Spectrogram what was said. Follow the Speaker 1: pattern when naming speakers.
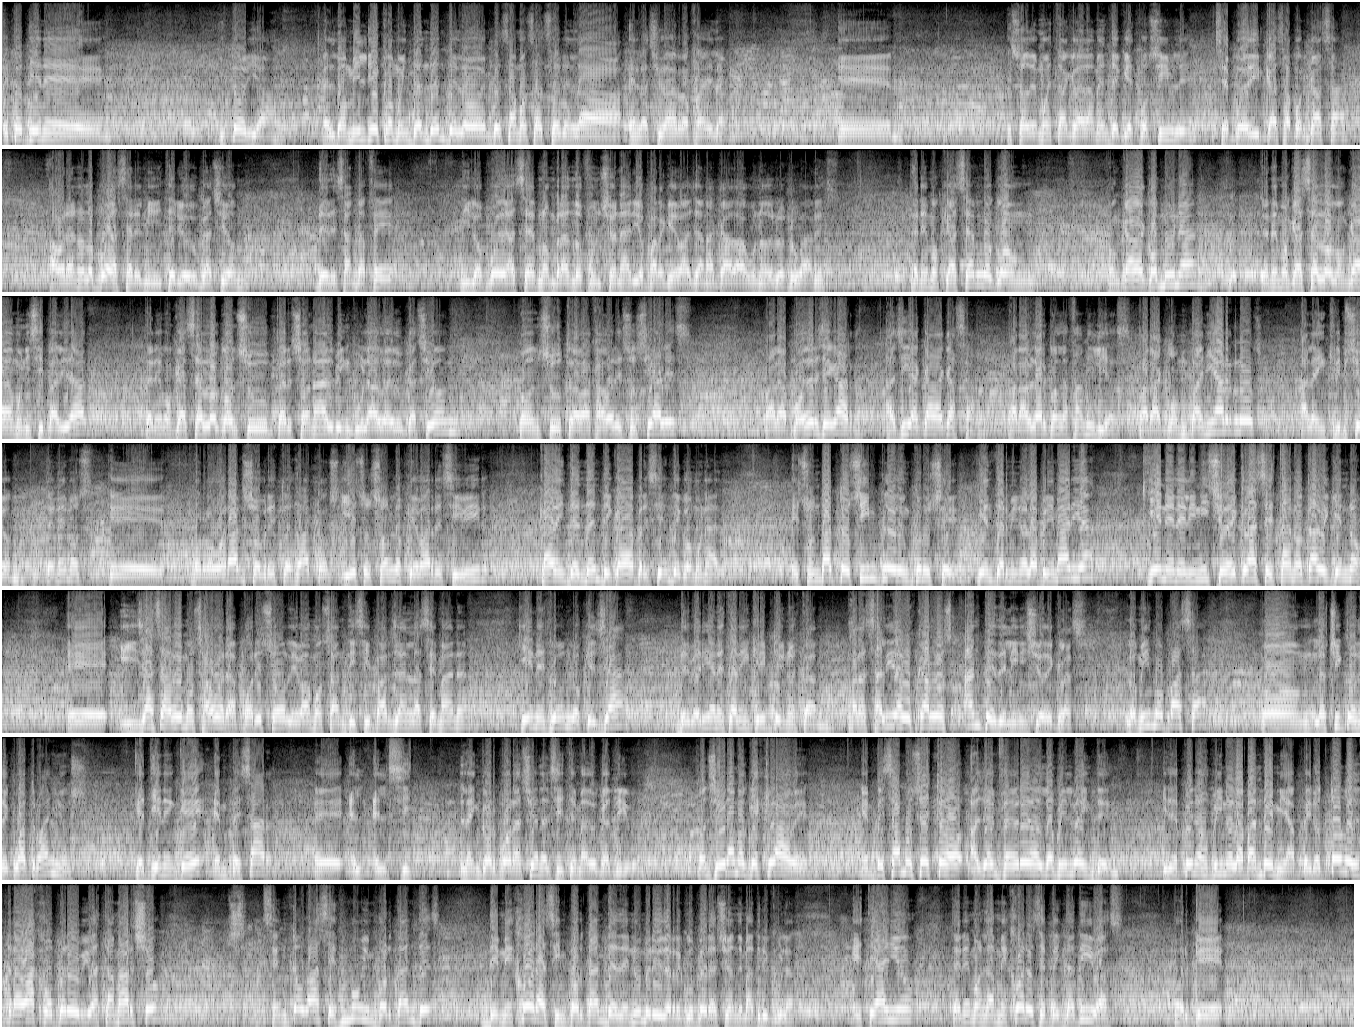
Speaker 1: Esto tiene historia. El 2010 como intendente lo empezamos a hacer en la, en la ciudad de Rafaela. Eh, eso demuestra claramente que es posible, se puede ir casa por casa. Ahora no lo puede hacer el Ministerio de Educación desde Santa Fe, ni lo puede hacer nombrando funcionarios para que vayan a cada uno de los lugares. Tenemos que hacerlo con, con cada comuna, tenemos que hacerlo con cada municipalidad, tenemos que hacerlo con su personal vinculado a educación, con sus trabajadores sociales, para poder llegar allí a cada casa, para hablar con las familias, para acompañarlos a la inscripción. Tenemos que corroborar sobre estos datos y esos son los que va a recibir cada intendente y cada presidente comunal. Es un dato simple de un cruce, quién terminó la primaria, quién en el inicio de clase está anotado y quién no. Eh, y ya sabemos ahora, por eso le vamos a anticipar ya en la semana quiénes son los que ya deberían estar inscritos y no están, para salir a buscarlos antes del inicio de clase. Lo mismo pasa con los chicos de cuatro años que tienen que empezar eh, la incorporación al sistema educativo. Consideramos que es clave. Empezamos esto allá en febrero del 2020 y después nos vino la pandemia, pero todo el trabajo previo hasta marzo sentó bases muy importantes de mejoras importantes de número y de recuperación de matrícula. Este año tenemos las mejores expectativas porque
